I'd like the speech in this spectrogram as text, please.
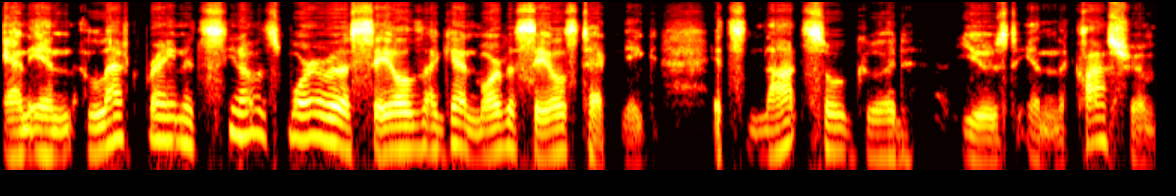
And in left brain, it's, you know, it's more of a sales, again, more of a sales technique. It's not so good used in the classroom.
